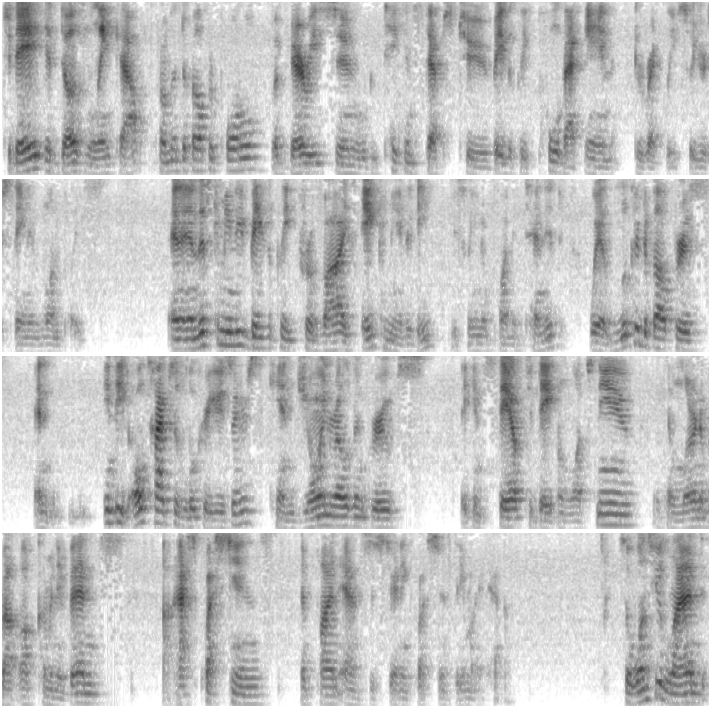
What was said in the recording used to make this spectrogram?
Today, it does link out from the developer portal, but very soon we'll be taking steps to basically pull that in directly so you're staying in one place. And, and this community basically provides a community, obviously no pun intended, where Looker developers and indeed all types of Looker users can join relevant groups, they can stay up to date on what's new, they can learn about upcoming events, uh, ask questions, and find answers to any questions they might have. So once you land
